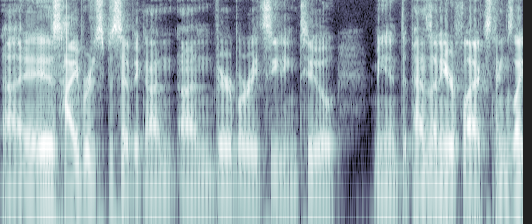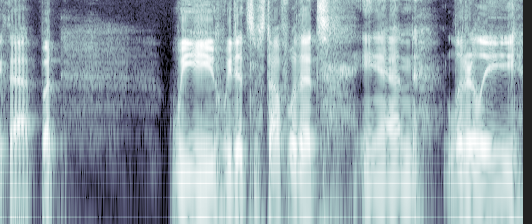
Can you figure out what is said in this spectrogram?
Uh, it is hybrid specific on on variable rate seeding too. I mean, it depends on ear flex, things like that. But we we did some stuff with it, and literally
